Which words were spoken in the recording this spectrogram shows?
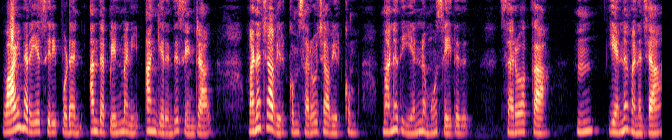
வாய் நிறைய சிரிப்புடன் அந்த பெண்மணி அங்கிருந்து சென்றாள். வனஜாவிற்கும் சரோஜாவிற்கும் மனது என்னமோ செய்தது. சரோ அக்கா ம் என்ன வனஜா?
